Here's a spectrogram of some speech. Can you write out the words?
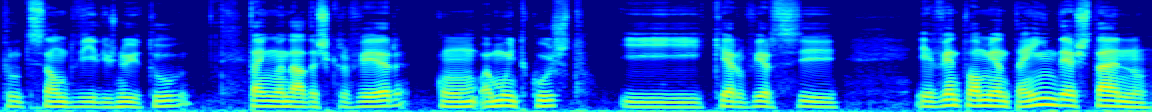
produção de vídeos no YouTube. Tenho andado a escrever com, a muito custo e quero ver se eventualmente ainda este ano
